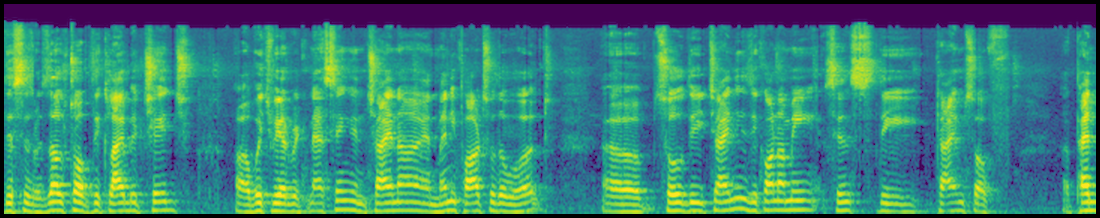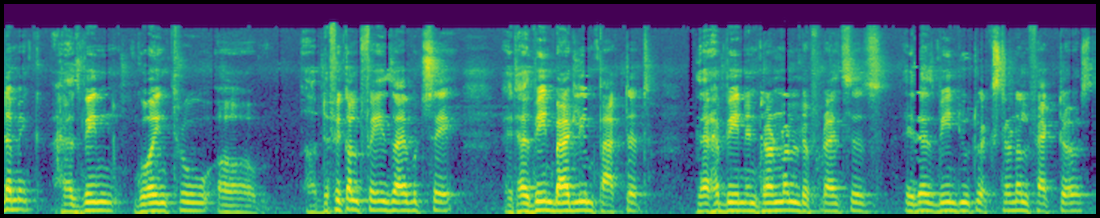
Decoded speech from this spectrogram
This is a result of the climate change uh, which we are witnessing in China and many parts of the world. Uh, so the Chinese economy since the times of pandemic has been going through a, a difficult phase I would say. It has been badly impacted. There have been internal differences. It has been due to external factors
